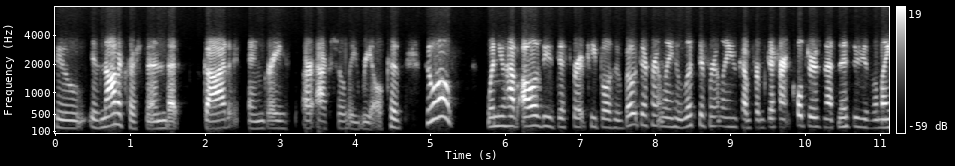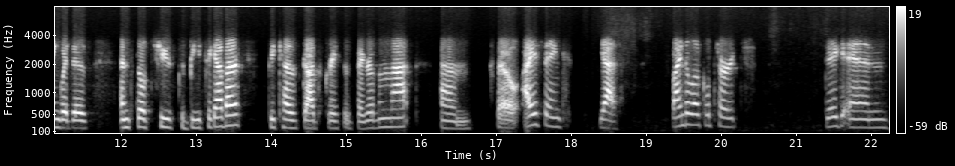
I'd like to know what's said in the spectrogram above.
who is not a Christian that God and grace are actually real. Because who else, when you have all of these disparate people who vote differently, who look differently, who come from different cultures and ethnicities and languages, and still choose to be together because God's grace is bigger than that. Um, so I think, yes, find a local church, dig in,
